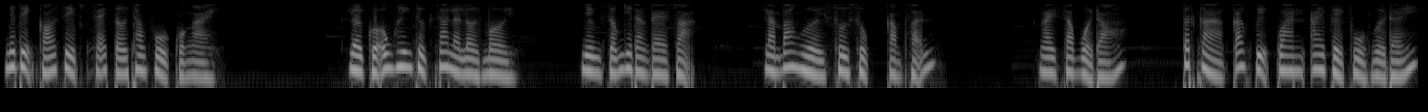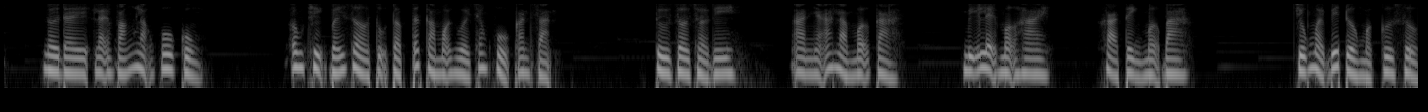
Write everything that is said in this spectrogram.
Nhất định có dịp sẽ tới thăm phủ của ngài. Lời của ông Hinh thực ra là lời mời. Nhưng giống như đang đe dọa. Làm bao người sôi sục cảm phẫn. Ngay sau buổi đó, tất cả các vị quan ai về phủ người đấy. Nơi đây lại vắng lặng vô cùng. Ông Trịnh bấy giờ tụ tập tất cả mọi người trong phủ căn dặn. Từ giờ trở đi, An Nhã là mợ cả, Mỹ Lệ mợ hai, Khả Tình mợ ba. Chúng mày biết đường mà cư xử.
